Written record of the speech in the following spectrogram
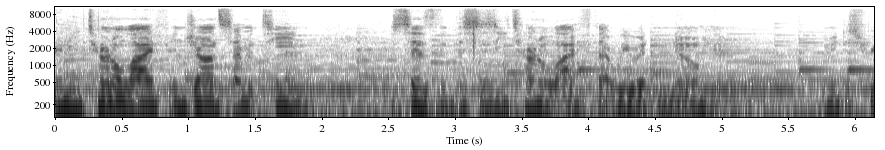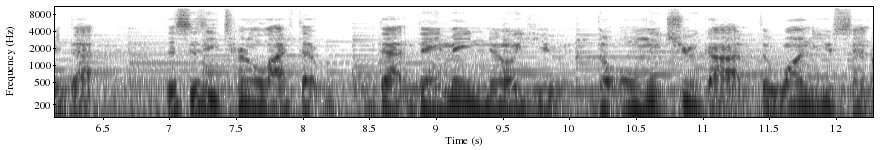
And eternal life in John 17 says that this is eternal life that we would know him. Let me just read that. This is eternal life that that they may know you, the only true God, the one you sent,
